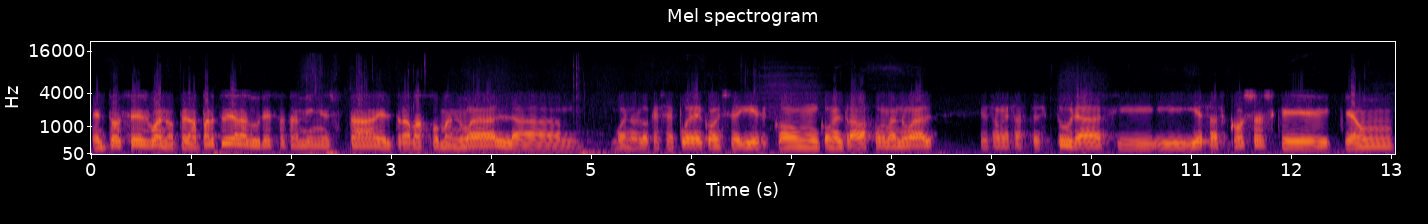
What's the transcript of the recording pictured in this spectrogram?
Entonces, bueno, pero aparte de la dureza también está el trabajo manual, la, bueno, lo que se puede conseguir con, con el trabajo manual, que son esas texturas y, y, esas cosas que, que aún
